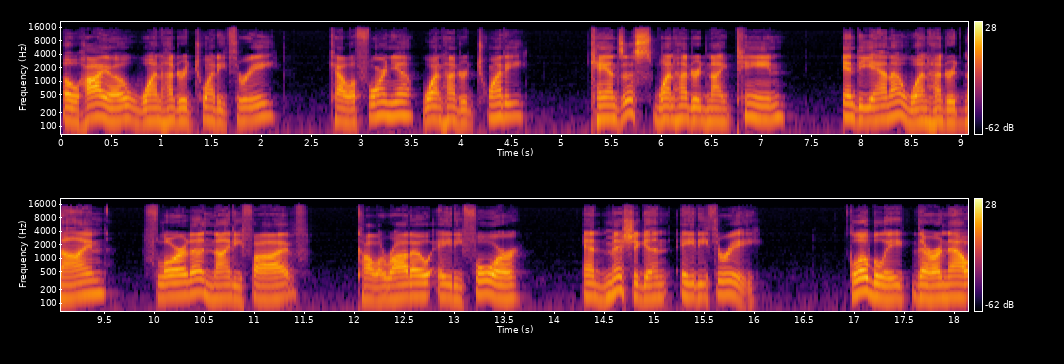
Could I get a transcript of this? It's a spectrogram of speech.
Ohio 123, California 120, Kansas 119, Indiana 109, Florida 95, Colorado 84, and Michigan 83. Globally, there are now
